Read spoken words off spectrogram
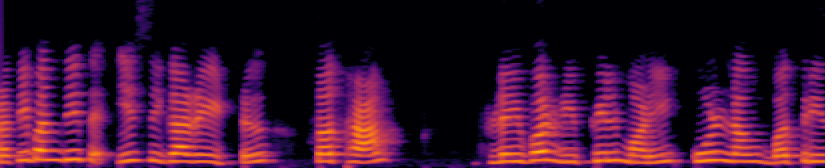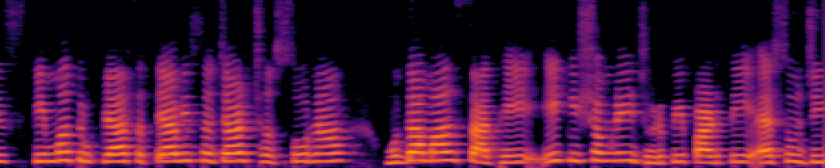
પ્રતિબંધિત ઈ સિગારેટ તથા ફ્લેવર રિફિલ મળી કુલ નંગ બત્રીસ, કિંમત રૂપિયા સત્યાવીસ હજાર છસોના મુદ્દામાલ સાથે એક ઇસમને ઝડપી પાડતી એસઓજી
